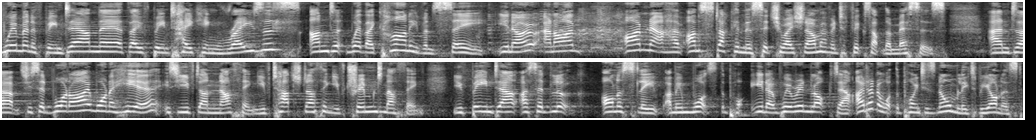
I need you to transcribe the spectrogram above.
women have been down there. They've been taking razors under where they can't even see, you know. And I'm, I'm now have, I'm stuck in this situation. I'm having to fix up the messes. And uh, she said, "What I want to hear is you've done nothing. You've touched nothing. You've trimmed nothing. You've been down." I said, "Look." Honestly, I mean, what's the point? You know, we're in lockdown. I don't know what the point is normally, to be honest.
